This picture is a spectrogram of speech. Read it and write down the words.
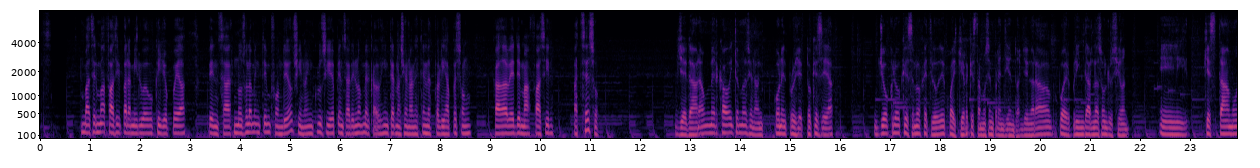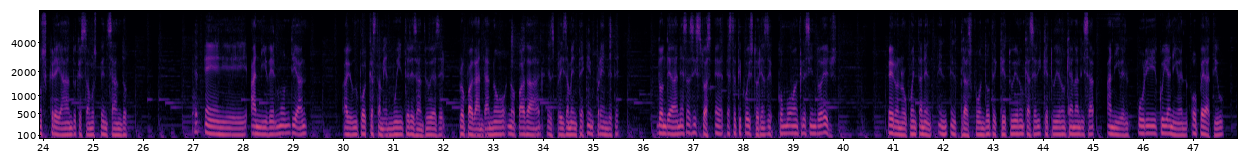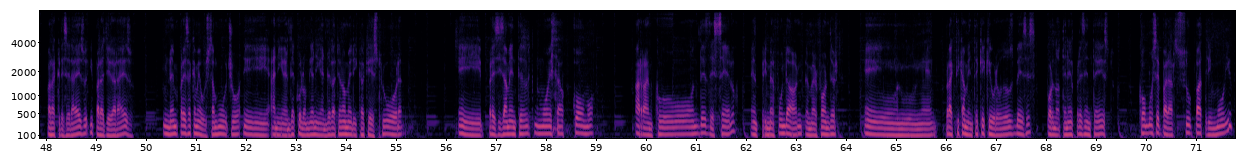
va a ser más fácil para mí luego que yo pueda pensar no solamente en fondeo, sino inclusive pensar en los mercados internacionales que en la actualidad pues son cada vez de más fácil acceso. Llegar a un mercado internacional con el proyecto que sea, yo creo que es el objetivo de cualquiera que estamos emprendiendo, llegar a poder brindar la solución eh, que estamos creando, que estamos pensando eh, a nivel mundial. Hay un podcast también muy interesante, voy a hacer propaganda no, no pagada, es precisamente Emprendete, donde dan esas eh, este tipo de historias de cómo van creciendo ellos, pero no cuentan el, el trasfondo de qué tuvieron que hacer y qué tuvieron que analizar a nivel jurídico y a nivel operativo para crecer a eso y para llegar a eso. Una empresa que me gusta mucho eh, a nivel de Colombia, a nivel de Latinoamérica, que es Truora, eh, precisamente muestra cómo arrancó desde cero, el primer fundador, el primer founder, prácticamente que quebró dos veces por no tener presente esto. Cómo separar su patrimonio,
